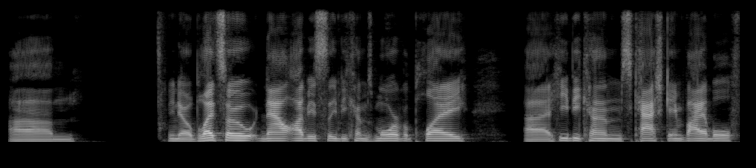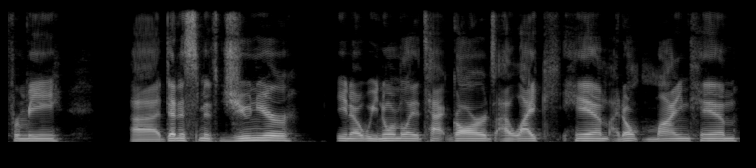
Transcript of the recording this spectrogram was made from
Um, you know, Bledsoe now obviously becomes more of a play. Uh, he becomes cash game viable for me. Uh, Dennis Smith Jr., you know, we normally attack guards. I like him. I don't mind him,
